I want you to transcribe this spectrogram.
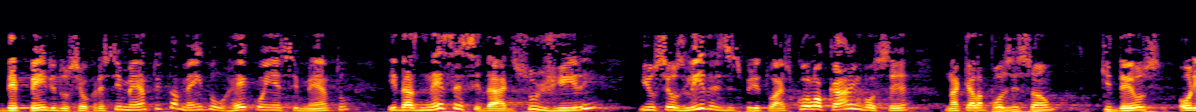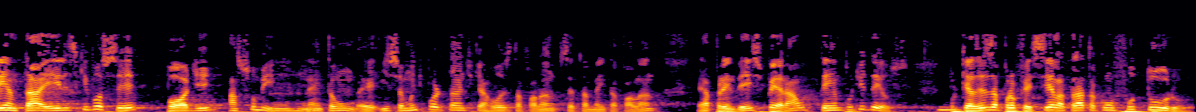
depende do seu crescimento e também do reconhecimento e das necessidades surgirem e os seus líderes espirituais colocarem você naquela posição que Deus orientar eles que você pode assumir. Uhum. Né? Então, é, isso é muito importante que a Rosa está falando, que você também está falando, é aprender a esperar o tempo de Deus. Uhum. Porque às vezes a profecia ela trata com o futuro,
